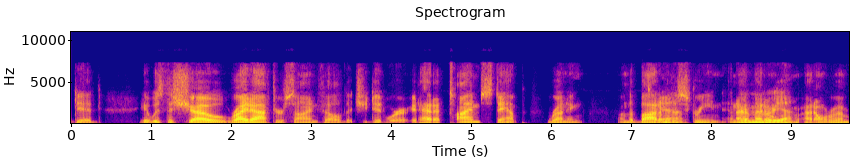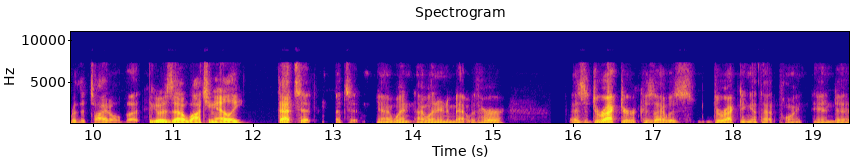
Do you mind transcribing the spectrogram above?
did. It was the show right after Seinfeld that she did, where it had a time stamp running on the bottom of the screen, and I I, remember, don't, yeah. I don't remember the title, but I think it was uh, watching Ellie. that's it. That's it. Yeah, I went I went in and met with her as a director because I was directing at that point, and uh,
